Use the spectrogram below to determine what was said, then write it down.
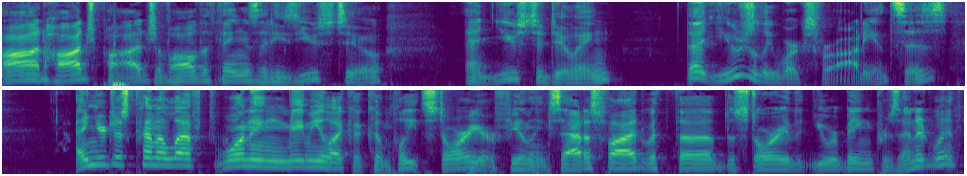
odd hodgepodge of all the things that he's used to and used to doing that usually works for audiences. And you're just kind of left wanting maybe like a complete story or feeling satisfied with the, the story that you were being presented with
